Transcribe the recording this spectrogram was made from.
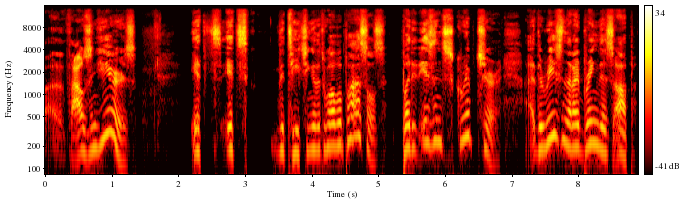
a thousand years. It's it's the teaching of the twelve apostles, but it isn't scripture. Uh, the reason that I bring this up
